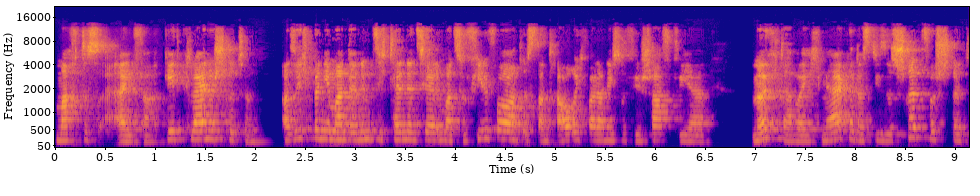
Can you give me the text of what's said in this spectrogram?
macht es einfach, geht kleine Schritte. Also ich bin jemand, der nimmt sich tendenziell immer zu viel vor und ist dann traurig, weil er nicht so viel schafft, wie er möchte. Aber ich merke, dass dieses Schritt für Schritt,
